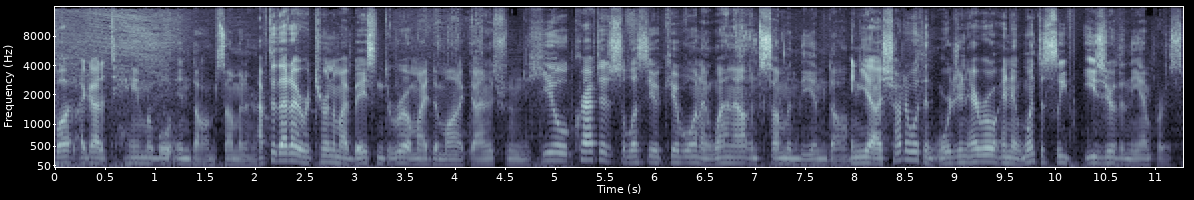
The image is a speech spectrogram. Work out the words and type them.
but I got a tameable Indom Summoner. After that, I returned to my base and threw out my Demonic Dinos for them to heal, crafted a Celestial Kibble, and I went out and summoned the Indom. And yeah, I shot it with an Origin Arrow, and it went to sleep easier than the Empress,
